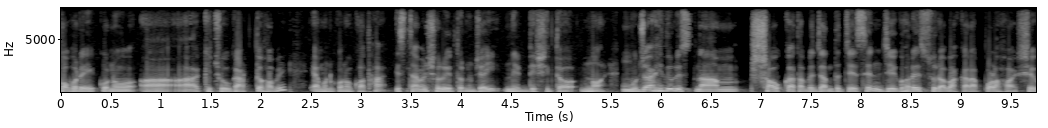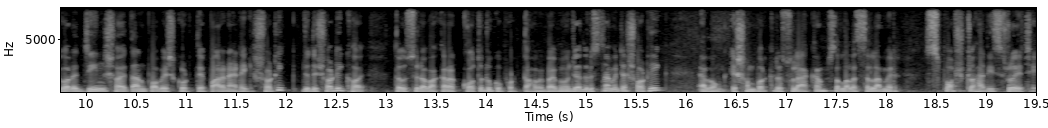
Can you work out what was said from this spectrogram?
কবরে কোনো কিছু গাঁটতে হবে, এমন কোনো কথা ইসলামের শরীয়ত অনুযায়ী নির্দেশিত নয়। মুজাহিদুল ইসলাম শওকাত আপনি জানতে চেয়েছেন, যে ঘরে সুরা বাকারা পড়া হয়, সে ঘরে জিন, শয়তান প্রবেশ করতে পারে না। এটা কি সঠিক? যদি সঠিক হয়, তবে সুরা বাকারা কতটুকু পড়তে হবে? বা মুজাহিদুল ইসলাম এটা সঠিক এবং এ সম্পর্কে রসুল আকরাম সাল্লাহ সাল্লামের স্পষ্ট হাদিস রয়েছে।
